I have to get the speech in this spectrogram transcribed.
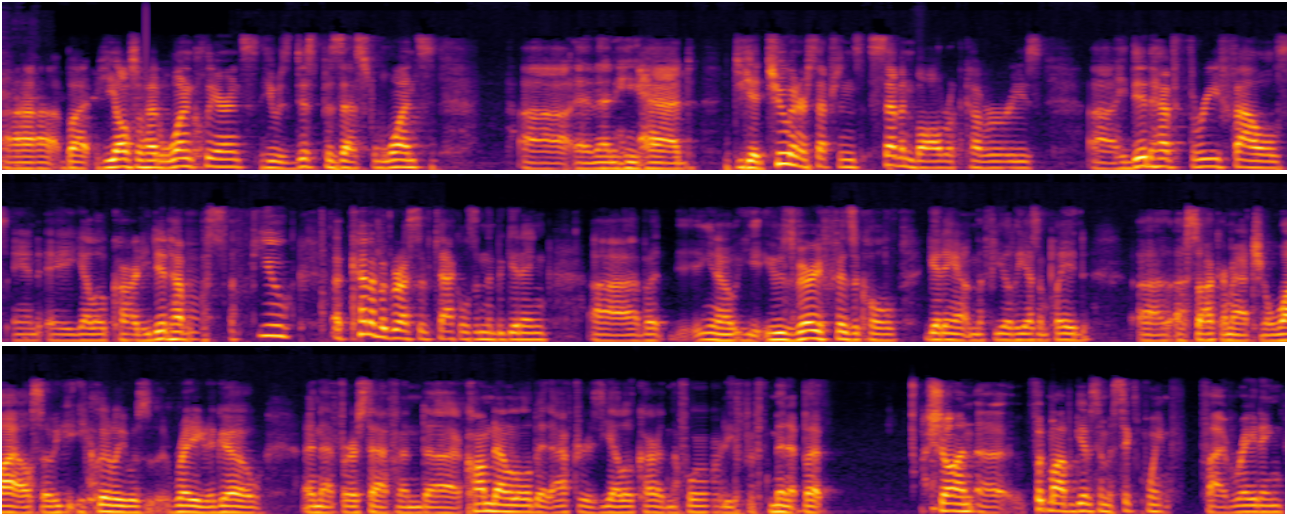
Uh, but he also had one clearance. He was dispossessed once. Uh, and then he had he had two interceptions, seven ball recoveries. Uh, he did have three fouls and a yellow card. He did have a, few a kind of aggressive tackles in the beginning, uh, but you know he, he, was very physical getting out in the field. He hasn't played uh, a soccer match in a while, so he, he, clearly was ready to go in that first half and uh, calmed down a little bit after his yellow card in the 45th minute. But Sean uh, FotMob gives him a 6.5 rating.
